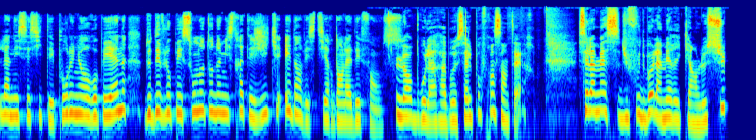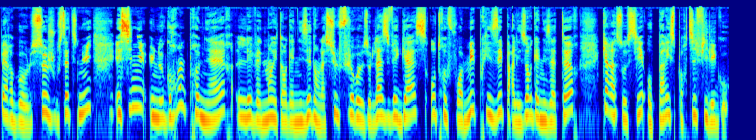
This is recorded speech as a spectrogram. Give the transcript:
la nécessité pour l'Union européenne de développer son autonomie stratégique et d'investir dans la défense. Laure Broulard à Bruxelles pour France Inter. C'est la messe du football américain. Le Super Bowl se joue cette nuit et signe une grande première. L'événement est organisé dans la sulfureuse Las Vegas, autrefois méprisée par les organisateurs car associée aux paris sportifs illégaux.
